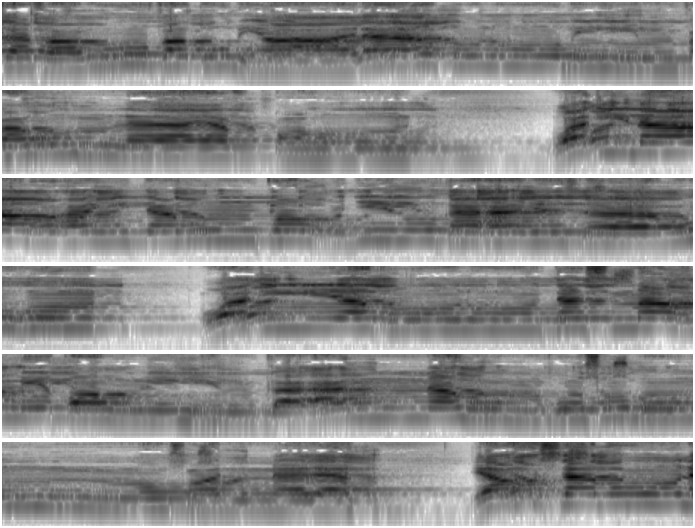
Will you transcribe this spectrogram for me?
كفروا فطبع على قلوبهم فهم لا يفقهون. وإذا رأيتهم تعجبك أجسامهم وإن يقولوا تسمع لقولهم كأنهم خشب مصندة يحسبون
